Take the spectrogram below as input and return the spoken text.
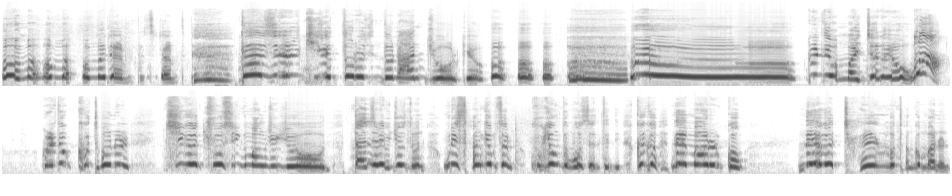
엄마 엄마 엄마 잘못했어 잘못했어 다시는 길에 떨어진 돈 안 주워올게요 어, 어, 어. 어. 근데 엄마 있잖아요 뭐? 그래도 그 돈을 지가 주었으니까 망주죠 딴 사람이 줬으면 우리 삼겹살 구경도 못쓸 텐데 그러니까 내 말은 꼭 내가 잘못한 것만은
